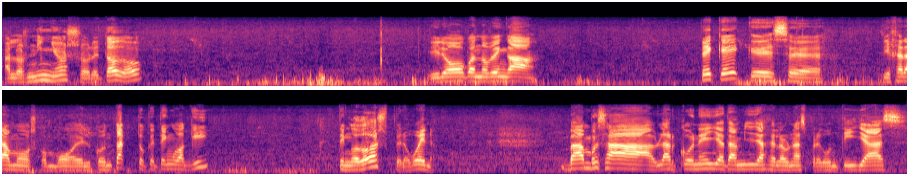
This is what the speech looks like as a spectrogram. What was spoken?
a los niños sobre todo. Y luego cuando venga Peque, que es, eh, dijéramos, como el contacto que tengo aquí, tengo dos, pero bueno, vamos a hablar con ella también y hacerle unas preguntillas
